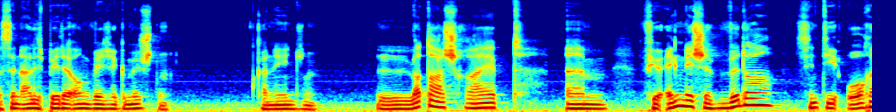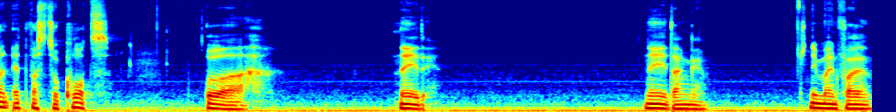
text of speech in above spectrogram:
Das sind alles beide irgendwelche gemischten Kaninchen. Lotta schreibt, ähm, für englische Widder sind die Ohren etwas zu kurz. Oh. Nee, Nee, danke. Ich nehme meinen Fall.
